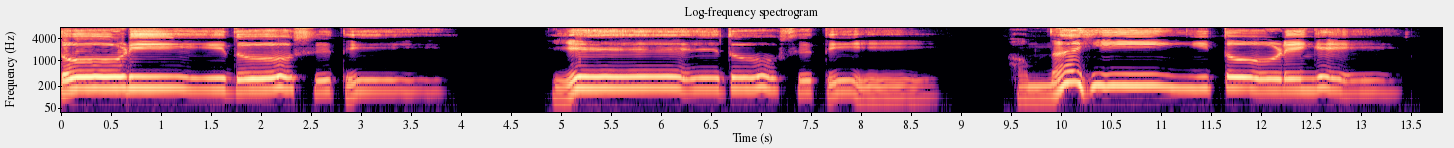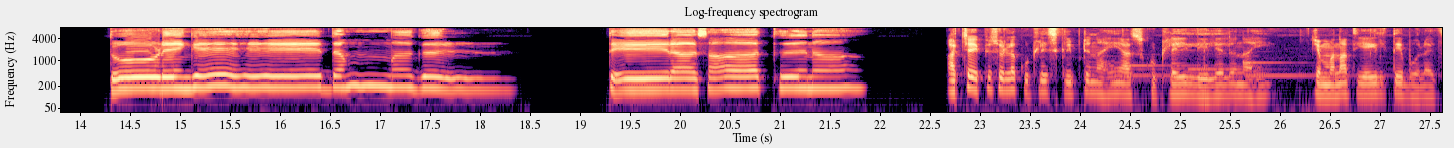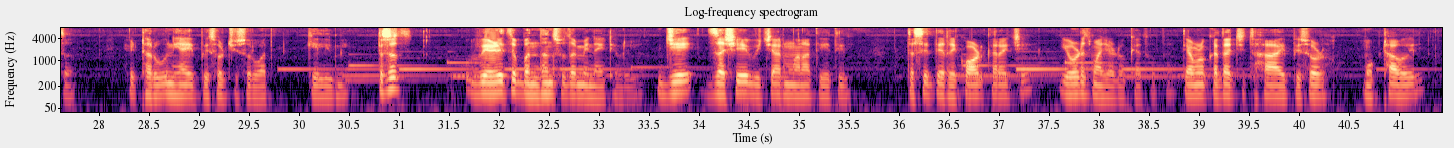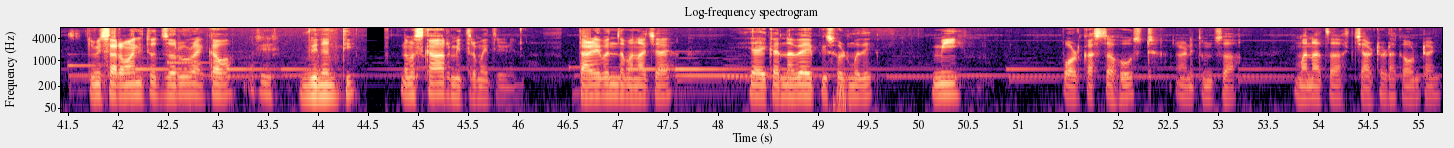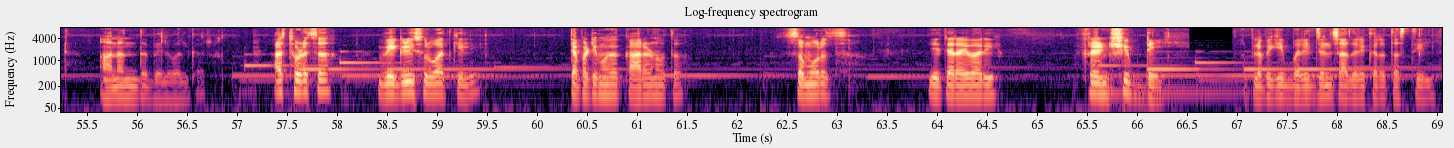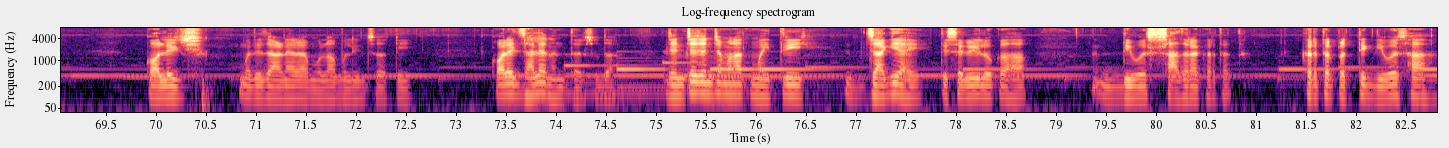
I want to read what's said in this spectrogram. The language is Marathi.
तोड़ी दोस्ती। ये दोस्ती हम नहीं तोड़ेंगे तोड़ेंगे दम मगर तेरा साथ ना आजच्या एपिसोडला कुठली स्क्रिप्ट नाही आज कुठलंही लिहिलेलं नाही. जे मनात येईल ते बोलायचं. हे ठरवून ह्या एपिसोडची सुरुवात केली मी. तसंच वेळेचं बंधनसुद्धा मी नाही ठेवलेलं. जे जसे विचार मनात येतील तसे ते रेकॉर्ड करायचे. एवढंच माझ्या डोक्यात होतं. त्यामुळे कदाचित हा एपिसोड मोठा होईल. तुम्ही सर्वांनी तो जरूर ऐकावा. अशी विनंती. नमस्कार मित्रमैत्रिणी ताळेबंद मनाच्या या एका नव्या एपिसोडमध्ये मी पॉडकास्टचा होस्ट आणि तुमचा मनाचा चार्टर्ड अकाउंटंट आनंद बेलवलकर. आज थोडंसं वेगळी सुरुवात केली. त्या पाठीमागं कारण होतं. समोरच येत्या रविवारी फ्रेंडशिप डे. आपल्यापैकी बरेच जण साजरे करत असतील. कॉलेजमध्ये जाणाऱ्या मुलामुलींसाठी कॉलेज झाल्यानंतरसुद्धा ज्यांच्या ज्यांच्या मनात मैत्री जागी आहे ते सगळी लोक हा दिवस साजरा करतात. खरं तर प्रत्येक दिवस हा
